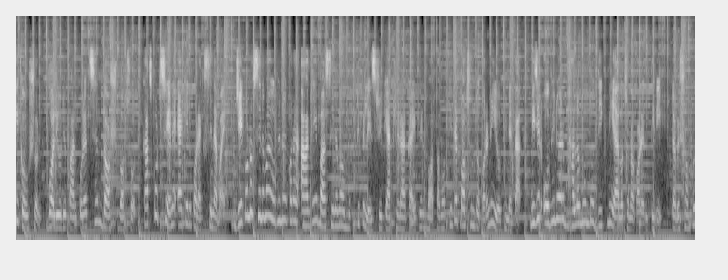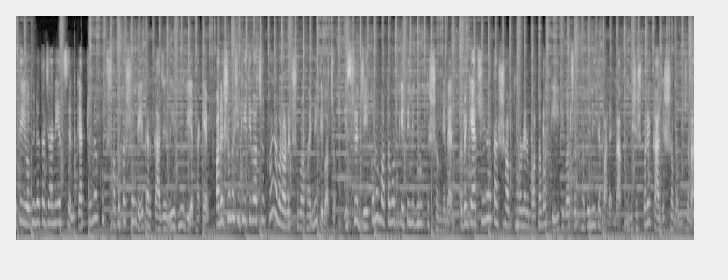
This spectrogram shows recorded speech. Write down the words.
ভিকি কৌশল? বলিউডে পার করেছেন দশ বছর। কাজ করছেন একের পর এক সিনেমায়। যে কোনো সিনেমায় অভিনয় করার আগে বা সিনেমা মুক্তি পেলে স্ত্রী ক্যাটরিনা কাইফের মতামত নিতে পছন্দ করেন এই অভিনেতা। নিজের অভিনয়ের ভালো মন্দ দিক নিয়ে আলোচনা করেন তিনি। তবে সম্প্রতি এই অভিনেতা জানিয়েছেন, ক্যাটরিনা খুব সততার সঙ্গে তার কাজের রিভিউ দিয়ে থাকেন। অনেক সময় সেটি ইতিবাচক হয়, আবার অনেক সময় হয় নেতিবাচক। স্ত্রীর যে কোনো মতামতকে তিনি গুরুত্বের সঙ্গে নেন। তবে ক্যাটরিনা তার সব ধরনের মতামতকে ইতিবাচক ভাবে নিতে পারেন না, বিশেষ করে কাজের সমালোচনা।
